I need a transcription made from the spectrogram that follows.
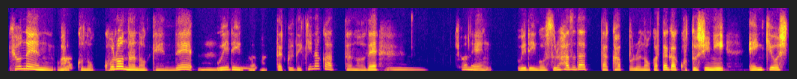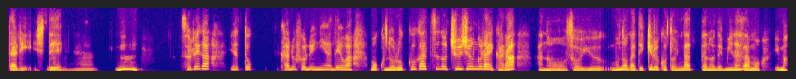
去年はこのコロナの件で、ウェディングが全くできなかったので、うん、去年ウェディングをするはずだったカップルの方が今年に延期をしたりして、うん、それがやっとカリフォルニアではもうこの6月の中旬ぐらいからあのそういうものができることになったので皆さんも今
